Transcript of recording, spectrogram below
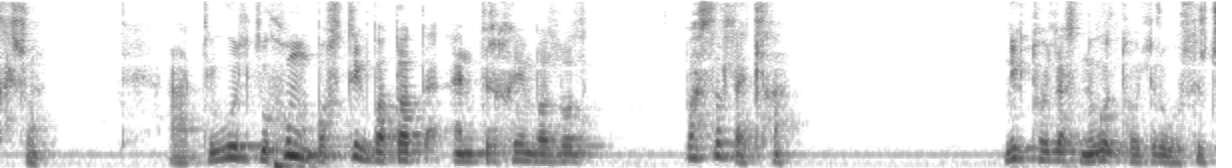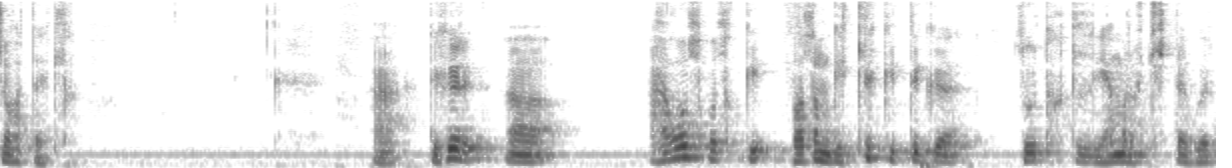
гашуун. А тэгвэл зөвхөн бусдыг бодоод амьдрах юм бол бас л адилхан. Нэг туйлаас нөгөө туйл руу өсөрж байгаатай адилхан. А тэгэхээр агуулгах болон гитлэх гэдэг зүй тогтол ямар учиртайгээр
